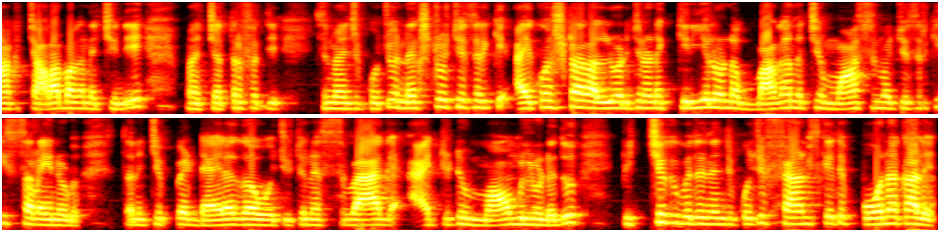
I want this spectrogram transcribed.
నాకు చాలా బాగా నచ్చింది. మన ఛత్రపతి సినిమా అని చెప్పుకోవచ్చు నెక్స్ట్ వచ్చేసరికి ఐకాన్ స్టార్ అల్లు అర్జున్ అనే కెరియర్లో నాకు బాగా నచ్చిన మా సినిమా వచ్చేసరికి సరైనడు. తను చెప్పే డైలాగ్ కావచ్చు తన స్వాగ్ యాటిట్యూడ్ మామూలు ఉండదు. పిచ్చకు పోతుంది అని చెప్పుకోవచ్చు ఫ్యాన్స్కి అయితే పోనకాలే.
